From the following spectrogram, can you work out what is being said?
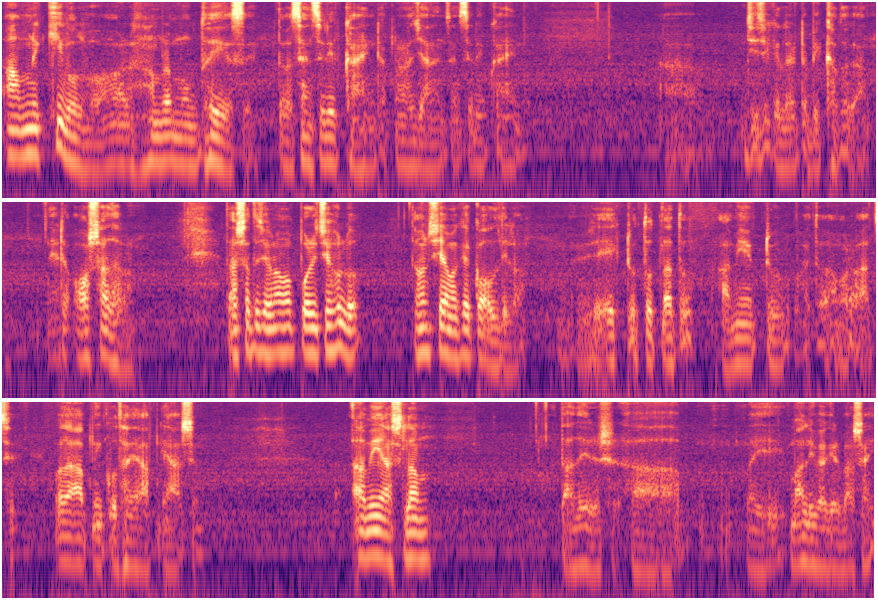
আমি কি বলব, আমার, আমরা মুগ্ধ হয়ে গেছে। তবে সেন্সিটিভ কাইন্ড আপনারা জানেন সেন্সিটিভ কাইন্ড জিজি কেলের একটা বিখ্যাত গান। এটা অসাধারণ। তার সাথে যখন আমার পরিচয় হলো, তখন সে আমাকে কল দিল। একটু তোতলা তো আমি একটু হয়তো আমারও আছে। বলে, আপনি কোথায়? আপনি আসেন। আমি আসলাম তাদের এই মালিবাগের বাসায়।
